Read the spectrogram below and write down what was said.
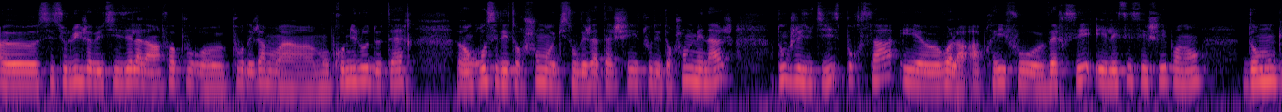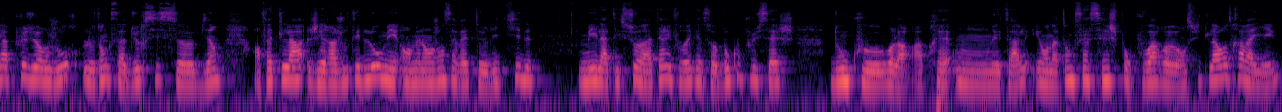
Euh, c'est celui que j'avais utilisé la dernière fois pour, euh, pour déjà mon, premier lot de terre. Euh, en gros, c'est des torchons qui sont déjà tachés et tout, des torchons de ménage. Donc je les utilise pour ça. Et voilà, après, il faut verser et laisser sécher pendant dans mon cas plusieurs jours, le temps que ça durcisse bien. En fait là j'ai rajouté de l'eau mais en mélangeant ça va être liquide mais la texture de la terre, il faudrait qu'elle soit beaucoup plus sèche. Donc euh, voilà, après on étale et on attend que ça sèche pour pouvoir euh, ensuite la retravailler.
